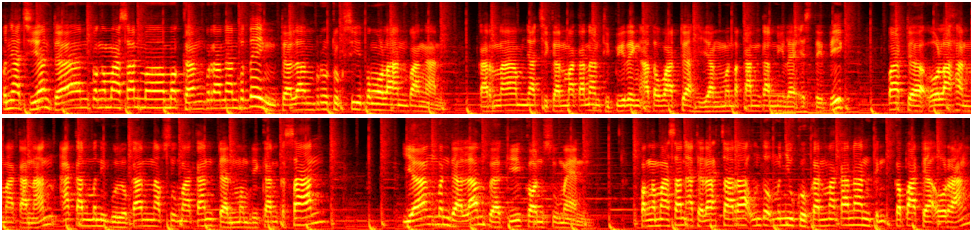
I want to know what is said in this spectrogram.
Penyajian dan pengemasan memegang peranan penting dalam produksi pengolahan pangan karena menyajikan makanan di piring atau wadah yang menekankan nilai estetik pada olahan makanan akan menimbulkan nafsu makan dan memberikan kesan yang mendalam bagi konsumen. Pengemasan adalah cara untuk menyuguhkan makanan kepada orang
